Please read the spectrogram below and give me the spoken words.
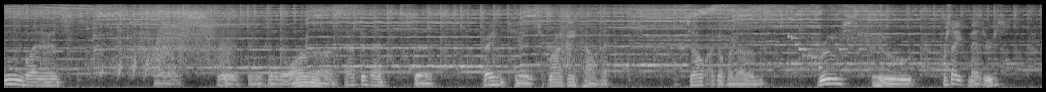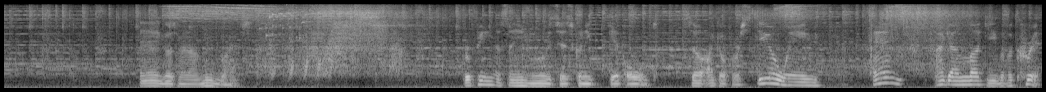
Moonblast. Oh, seriously, it's gonna go on on. After that, the Drain Kids Rocky Helmet. So I go for another Bruce who for safe measures. And goes for another Moonblast. Repeating the same move is just gonna get old. So I go for a Steel Wing, and I got lucky with a crit.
